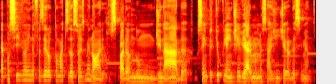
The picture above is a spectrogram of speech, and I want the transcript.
É possível ainda fazer automatizações menores, disparando um de nada sempre que o cliente enviar uma mensagem de agradecimento.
